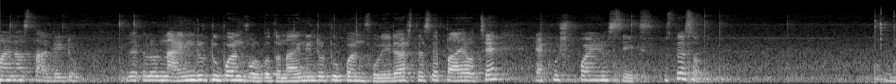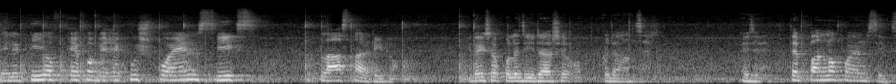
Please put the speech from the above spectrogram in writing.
মাইনাস থার্টি টু যেগুলো nine into two point four কত? Nine into two point four এটা আসতেছে প্রায় হচ্ছে একুশ পয়েন্ট সিক্স বুঝতেছ? তাহলে টি অফ এফ হবে একুশ point six plus thirty two এটা হিসাব করলে যেটা আসে ওইটা আনসার এই যে, তেপ্পান্ন পয়েন্ট সিক্স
